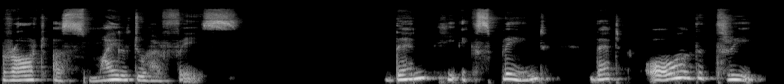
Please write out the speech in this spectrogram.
brought a smile to her face. Then he explained that all the three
